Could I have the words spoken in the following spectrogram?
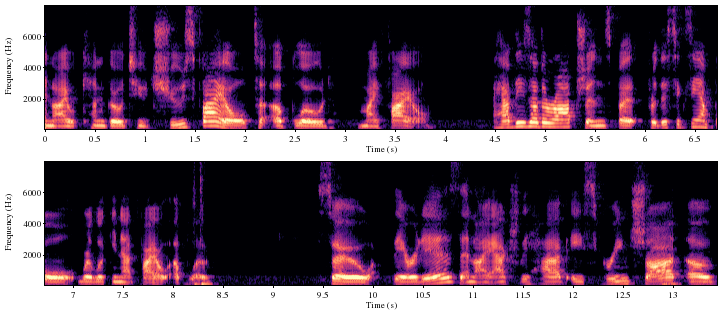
and I can go to choose file to upload my file. I have these other options, but for this example, we're looking at file upload. So there it is. And I actually have a screenshot of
